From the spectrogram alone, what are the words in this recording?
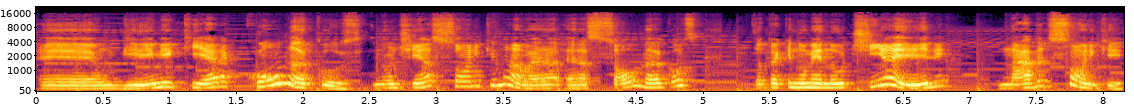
é, um game que era com o Knuckles. Não tinha Sonic, não. Era, era só o Knuckles. Tanto é que no menu tinha ele, nada de Sonic.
